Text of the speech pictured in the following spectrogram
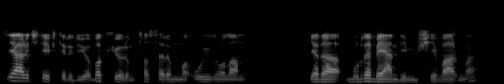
Ziyaretçi defteri diyor. Bakıyorum tasarıma uygun olan ya da burada beğendiğim bir şey var mı?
